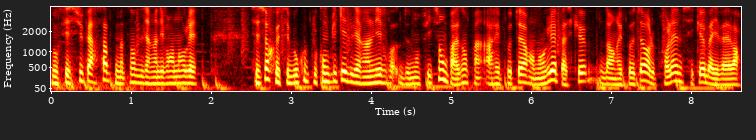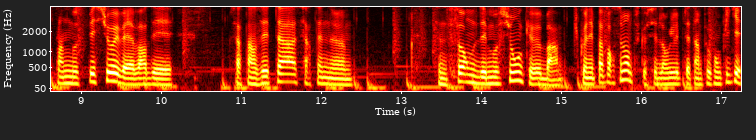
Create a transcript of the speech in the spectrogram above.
Donc c'est super simple maintenant de lire un livre en anglais. C'est sûr que c'est beaucoup plus compliqué de lire un livre de non-fiction, par exemple un Harry Potter en anglais, parce que dans Harry Potter, le problème c'est que bah, il va y avoir plein de mots spéciaux, il va y avoir des certains états, certaines euh, c'est une forme d'émotion que bah, tu connais pas forcément parce que c'est de l'anglais peut-être un peu compliqué.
